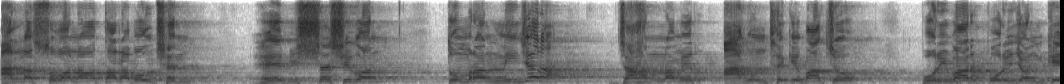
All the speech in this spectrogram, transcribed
আল্লাহ সোবানা বলছেন, হে বিশ্বাসীগণ, তোমরা নিজেরা জাহান্নামের আগুন থেকে বাঁচো। পরিবার পরিজনকে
